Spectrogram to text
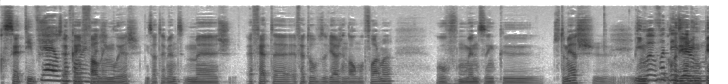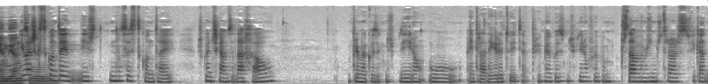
receptivos Yeah, a não quem fala inglês, exatamente, mas afeta, afetou-vos a viagem de alguma forma? Houve momentos em que tu também és eh, in, dizer, independente. Eu acho que te contei isto, não sei se te contei, mas quando chegámos a Dachau, a primeira coisa que nos pediram, o, a entrada é gratuita, a primeira coisa que nos pediram foi para precisávamos mostrar o certificado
